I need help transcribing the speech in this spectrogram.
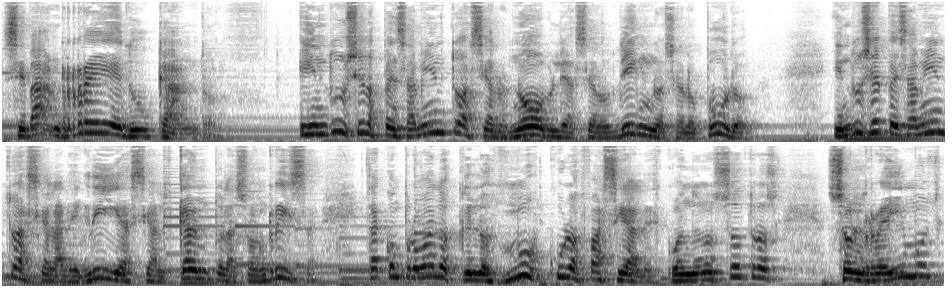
se va reeducando. Induce los pensamientos hacia lo noble, hacia lo digno, hacia lo puro. Induce el pensamiento hacia la alegría, hacia el canto, la sonrisa. Está comprobado que los músculos faciales, cuando nosotros sonreímos,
